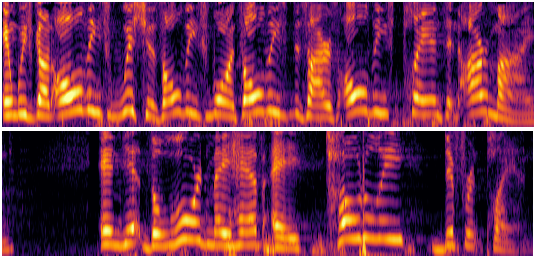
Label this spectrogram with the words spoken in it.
and we've got all these wishes, all these wants, all these desires, all these plans in our mind, and yet the Lord may have a totally different plan.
